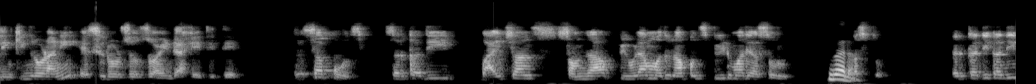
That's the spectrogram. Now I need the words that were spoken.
लिंकिंग रोड आणि एसी रोड जो जॉईंट आहे तिथे. तर सपोज जर कधी बाय चान्स समजा पिवळ्यामधून आपण स्पीडमध्ये असू बरं. असतो तर कधी कधी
